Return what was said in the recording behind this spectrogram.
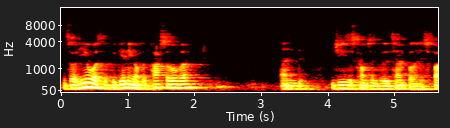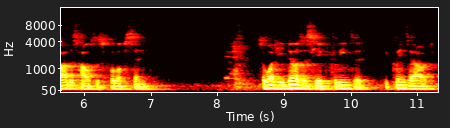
And so here was the beginning of the Passover, and Jesus comes into the temple, and his father's house is full of sin. So what he does is he cleans it. He cleans it out.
